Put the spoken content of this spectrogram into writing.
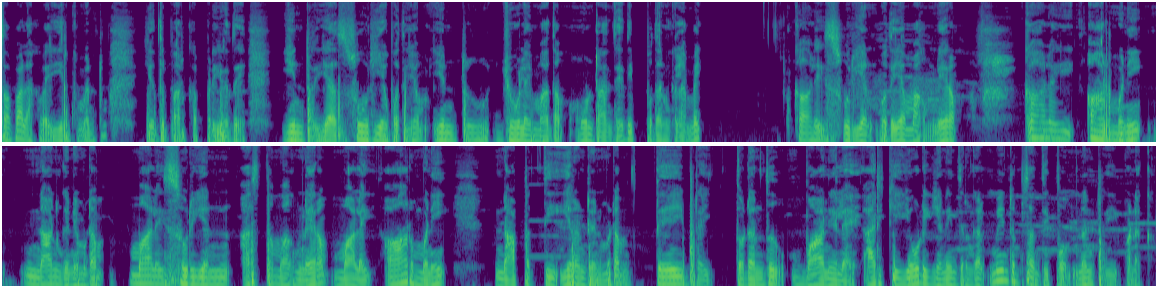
சவாலாகவே இருக்கும் என்றும் எதிர்பார்க்கப்படுகிறது. இன்றைய சூரிய உதயம் இன்று ஜூலை மாதம் மூன்றாம் தேதி புதன்கிழமை காலை சூரியன் உதயமாகும் நேரம். காலை ஆறு மணி நான்கு நிமிடம். மாலை சூரியன் அஸ்தமாகும் நேரம். மாலை ஆறு மணி நாற்பத்தி இரண்டு நிமிடம். தேய்பிரை தொடர்ந்து வானிலை அறிக்கையோடு இணைந்திருங்கள். மீண்டும் சந்திப்போம். நன்றி. வணக்கம்.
